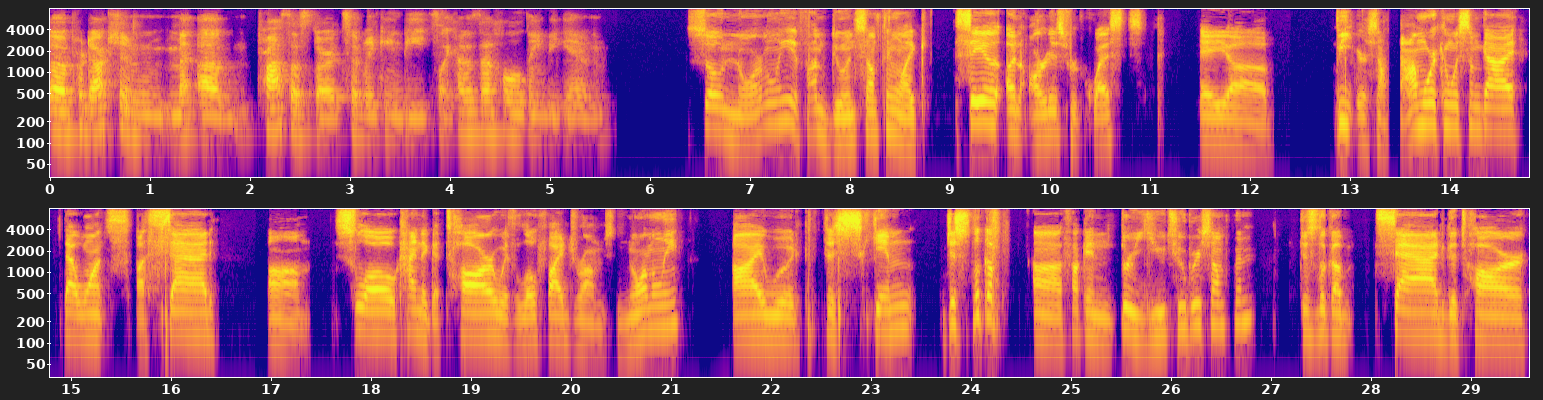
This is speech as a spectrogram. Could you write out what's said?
uh production me- um process start to making beats? Like, how does that whole thing begin? So normally, if I'm doing something like, say, a, an artist requests a uh, beat or something, I'm working with some guy that wants a sad, um, slow kind of guitar with lo-fi drums. Normally, I would just skim, just look up, uh, fucking through YouTube or something. Just look up sad guitar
